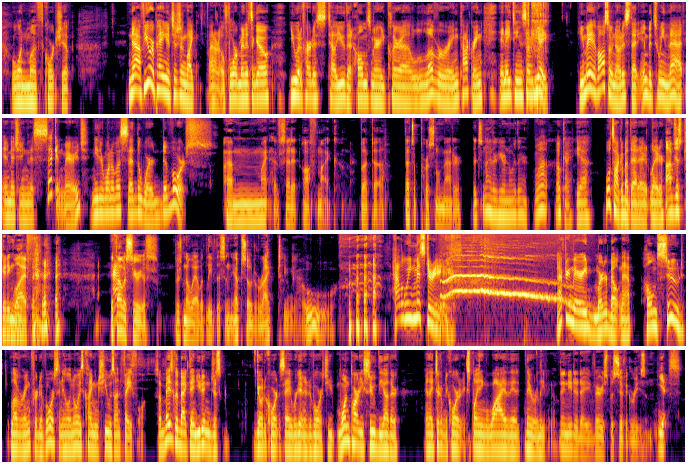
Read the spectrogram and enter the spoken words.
One month courtship. Now, if you were paying attention, like, I don't know, four minutes ago, you would have heard us tell you that Holmes married Clara Lovering Cockring in 1878. You may have also noticed that in between that and mentioning this second marriage, neither one of us said the word divorce. I might have said it off mic, but uh, that's a personal matter. It's neither here nor there. What? Okay, yeah. We'll talk about that later. I'm just kidding, wife. if I was serious, there's no way I would leave this in the episode, right? Ooh. Halloween mystery. After he married Murder Belknap, Holmes sued Lovering for divorce in Illinois, claiming she was unfaithful. So basically, back then, you didn't just go to court and say, We're getting a divorce. You, one party sued the other, and they took them to court explaining why they, they were leaving them. They needed a very specific reason. Yes.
